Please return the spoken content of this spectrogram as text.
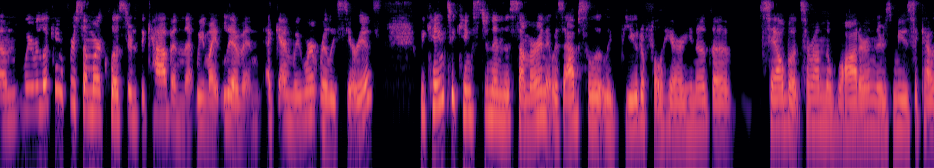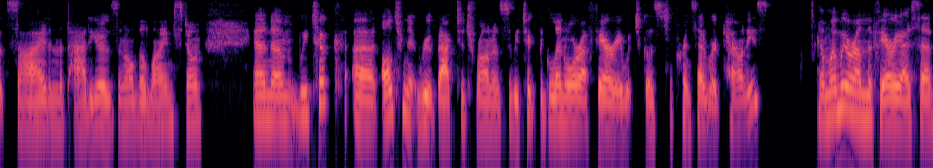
um, we were looking for somewhere closer to the cabin that we might live. And again, we weren't really serious. We came to Kingston in the summer, and it was absolutely beautiful here. You know, the sailboats are on the water, and there's music outside, and the patios, and all the limestone. And um, we took an alternate route back to Toronto. So we took the Glenora ferry, which goes to Prince Edward counties. And when we were on the ferry, I said,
